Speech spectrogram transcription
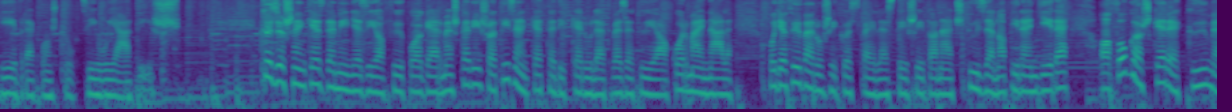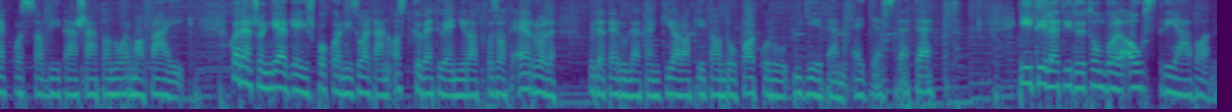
hév rekonstrukcióját is. Közösen kezdeményezi a főpolgármester és a 12. kerület vezetője a kormánynál, hogy a fővárosi közfejlesztési tanács tűze napirendjére a fogas kerekkű meghosszabbítását a normafáig. Karácsony Gergely és Pokorni Zoltán azt követően nyilatkozott erről, hogy a területen kialakítandó parkoló ügyében egyeztetett. Ítéletidő tombol Ausztriában.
